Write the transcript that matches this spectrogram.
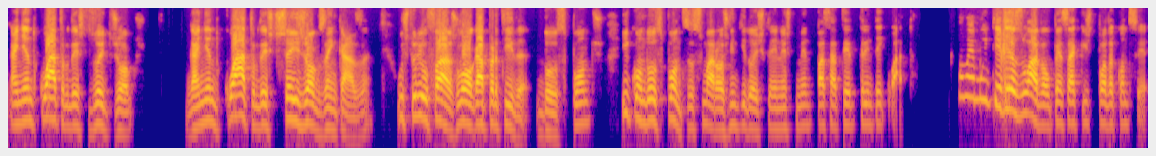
Ganhando quatro destes oito jogos, ganhando quatro destes seis jogos em casa, o Estoril faz logo à partida 12 pontos e com 12 pontos a somar aos 22 que tem neste momento passa a ter 34. Não é muito irrazoável pensar que isto pode acontecer.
